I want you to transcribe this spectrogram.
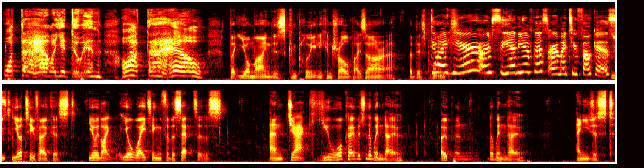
What the hell are you doing? What the hell? But your mind is completely controlled by Zahra at this point. Do I hear or see any of this, or am I too focused? You're too focused. You're like you're waiting for the scepters. And Jack, you walk over to the window, open the window, and you just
